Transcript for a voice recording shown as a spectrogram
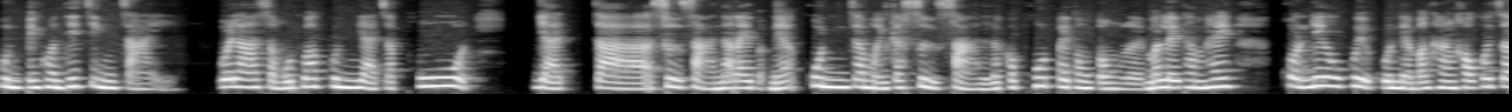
คุณเป็นคนที่จริงใจ เวลาสมมุติว่าคุณอยากจะพูด อยากจะสื่อสารอะไรแบบนี้คุณจะเหมือนกับสื่อสารแล้วก็พูดไปตรงๆเลย มันเลยทำให้คนที่เขาคุยกับคุณเนี่ยบางครั้งเขาก็จะ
